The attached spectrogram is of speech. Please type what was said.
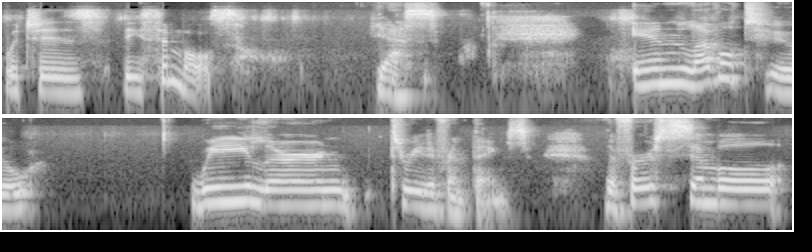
which is the symbols. Yes, in level two, we learn three different things. The first symbol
